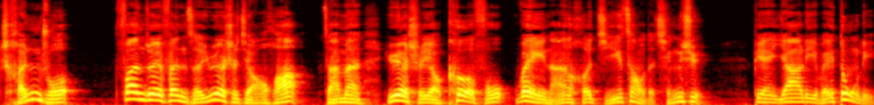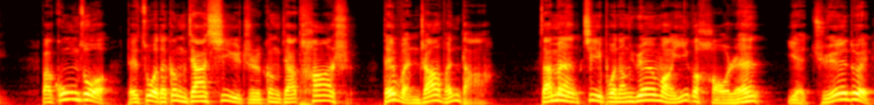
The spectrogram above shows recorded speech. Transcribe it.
沉着，犯罪分子越是狡猾。咱们越是要克服畏难和急躁的情绪，变压力为动力，把工作得做得更加细致、更加踏实，得稳扎稳打。咱们既不能冤枉一个好人，也绝对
